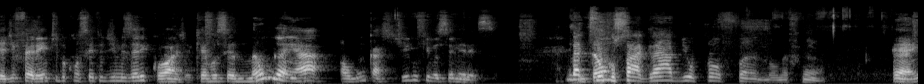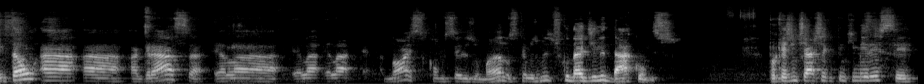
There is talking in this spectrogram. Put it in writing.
que é diferente do conceito de misericórdia, que é você não ganhar algum castigo que você mereça. Então, o sagrado e o profano, no fim. É, então a, a, a graça, ela, ela, ela, nós, como seres humanos, temos muita dificuldade de lidar com isso. Porque a gente acha que tem que merecer.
